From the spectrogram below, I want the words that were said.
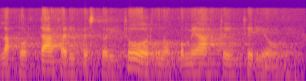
la portata di questo ritorno come atto interiore.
